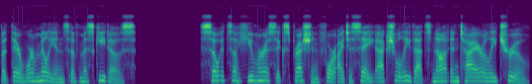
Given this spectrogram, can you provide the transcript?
but there were millions of mosquitoes. So it's a humorous expression for I to say actually that's not entirely true.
